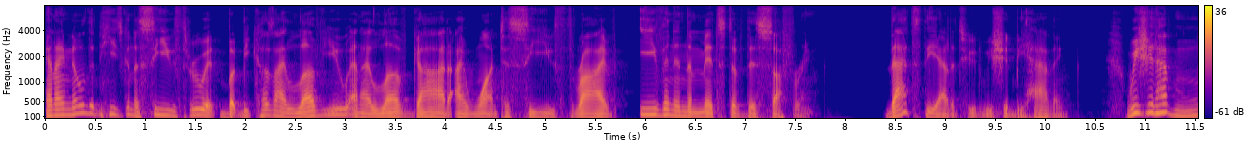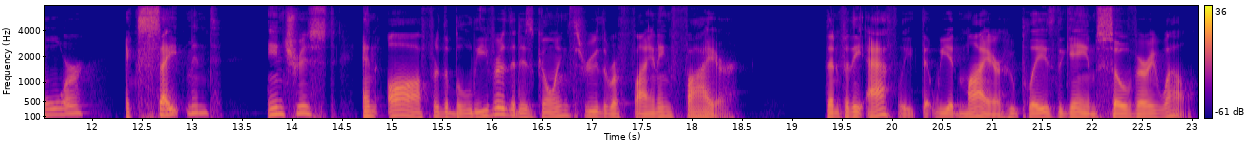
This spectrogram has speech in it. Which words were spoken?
And I know that He's going to see you through it, but because I love you and I love God, I want to see you thrive even in the midst of this suffering. That's the attitude we should be having. We should have more excitement, interest, and awe for the believer that is going through the refining fire than for the athlete that we admire who plays the game so very well.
